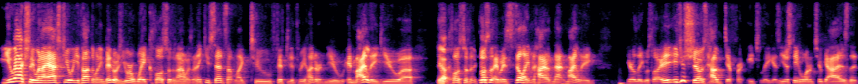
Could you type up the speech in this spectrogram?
you actually, when I asked you what you thought the winning bid was, you were way closer than I was. I think you said something like 250 to 300. And you, in my league, you, uh, yeah, closer than closer. It was still even higher than that in my league. Your league was low. It, it, just shows how different each league is. You just need one or two guys that,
